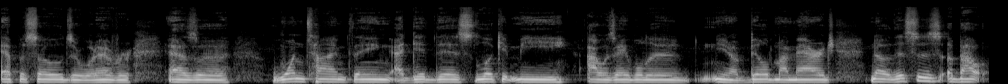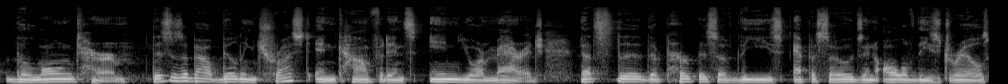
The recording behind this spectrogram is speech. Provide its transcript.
episodes or whatever as a one time thing. I did this. Look at me. I was able to, you know, build my marriage. No, this is about the long term. This is about building trust and confidence in your marriage. That's the, the purpose of these episodes and all of these drills,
